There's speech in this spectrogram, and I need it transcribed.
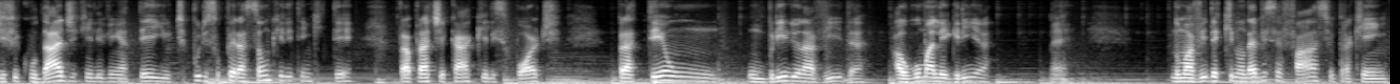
dificuldade que ele venha ter e o tipo de superação que ele tem que ter para praticar aquele esporte, para ter um, um brilho na vida, alguma alegria, né? Numa vida que não deve ser fácil para quem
